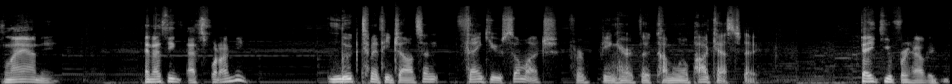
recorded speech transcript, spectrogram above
planning. And I think that's what I mean. Luke Timothy Johnson, thank you so much for being here at the Commonweal podcast today. Thank you for having me.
